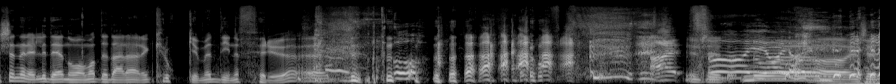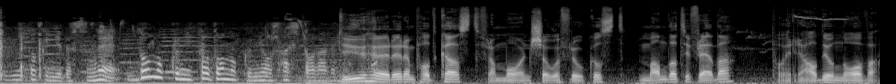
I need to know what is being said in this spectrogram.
generell idé nå om at det der er en krukke med dine frø. oh. Nei, unnskyld. Du hører en podkast fra morgenshow og Frokost mandag til fredag på Radio Nova.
